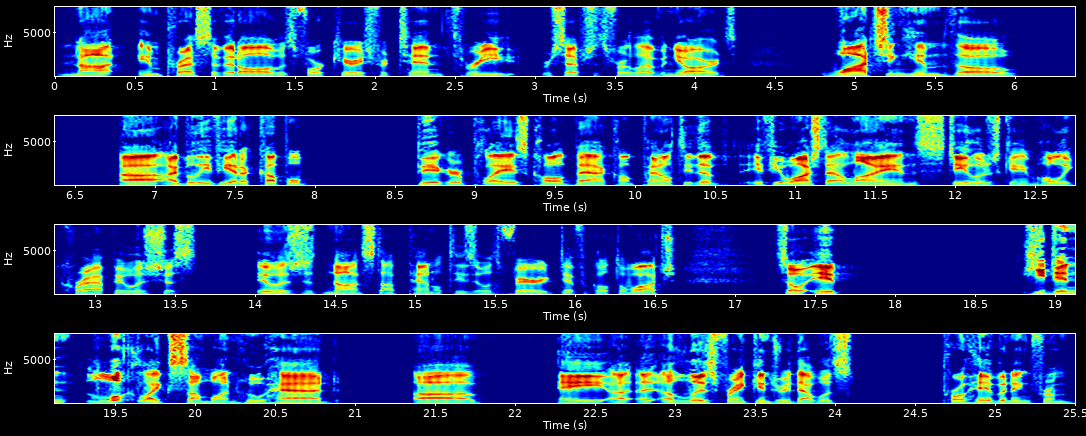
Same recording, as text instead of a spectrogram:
not impressive at all. It was four carries for 10, three receptions for 11 yards. Watching him though, uh, I believe he had a couple bigger plays called back on penalty. The, if you watch that Lions Steelers game, holy crap, it was just it was just nonstop penalties. It was very difficult to watch. So it he didn't look like someone who had uh, a, a a Lisfranc injury that was prohibiting from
